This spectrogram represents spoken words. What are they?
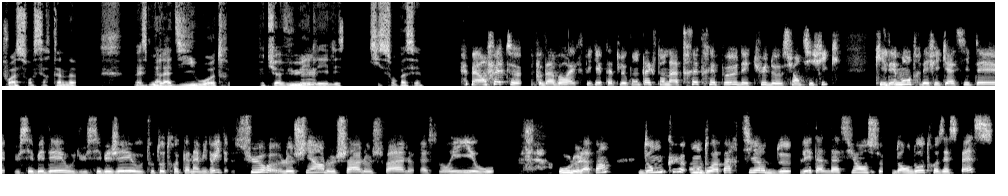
toi sur certaines euh, maladies ou autres que tu as vues et mm. les, les qui sont passées. Ben en fait, il euh, faut d'abord expliquer peut-être le contexte. On a très très peu d'études scientifiques qui démontrent l'efficacité du CBD ou du CBG ou tout autre cannabinoïde sur le chien, le chat, le cheval, la souris ou, ou le lapin. Donc, on doit partir de l'état de la science dans d'autres espèces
